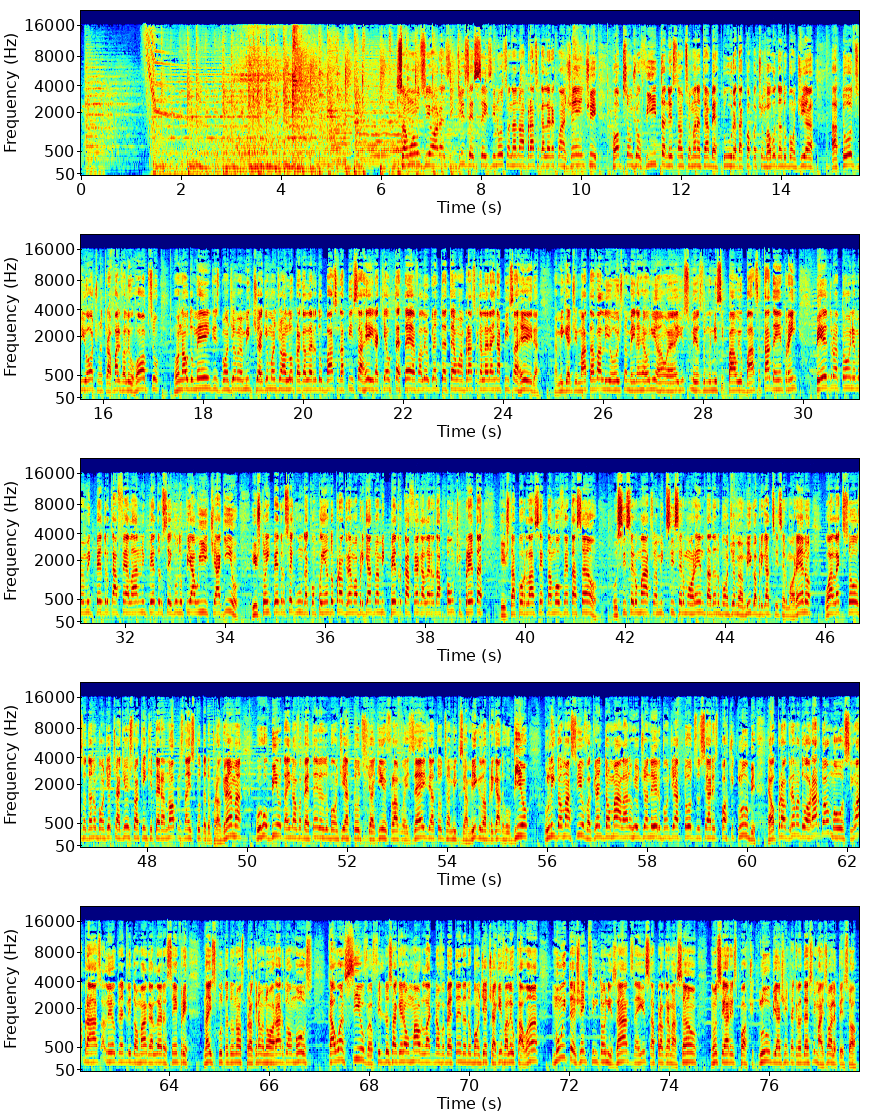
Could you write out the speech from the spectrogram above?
São 11 horas e 16 minutos, mandando um abraço galera com a gente. Robson Jovita, nesse final de semana tem a abertura da Copa Timbaúba, dando bom dia a todos e ótimo trabalho. Valeu, Robson. Ronaldo Mendes, bom dia, meu amigo Tiaguinho. Mande um alô pra galera do Baça da Pissarreira, aqui é o Teté. Valeu, grande Teté. Um abraço galera aí na Pissarreira. Minha amiga Edmar tava ali hoje também na reunião. É isso mesmo, do Municipal. E o Baça tá dentro, hein? Pedro Antônio, meu amigo Pedro Café lá no Pedro II Piauí. Tiaguinho, estou em Pedro II acompanhando o programa. Obrigado, meu amigo Pedro Café, a galera da Ponte Preta, que está por lá sempre na movimentação. O Cícero Matos, meu amigo Cícero Moreno, tá dando bom dia, meu amigo. Obrigado, Cícero Moreno. O Alex Souza, dando bom dia, Tiaguinho. Estou aqui em Quiteranópolis, na escuta do programa. O Rubinho tá em Nova Betânia, dando bom dia a todos, Tiaguinho e Flávio Moisés, e a todos os amigos e amigas. Obrigado, Rubinho. O Lindomar Silva, grande Domar, lá no Rio de Janeiro. Bom dia a todos, o Ceará Esporte Clube. É o programa do horário do almoço. E um abraço, valeu, grande Lindomar, galera, sempre na escuta do nosso programa no horário do almoço. Cauã Silva, o filho do zagueirão Mauro, lá de Nova Betânia, dando bom dia, Tiaguinho. Valeu, Cauã. Muita gente sintonizados, né? Isso, a programação no Ceará Esporte Clube. A gente agradece demais. Olha, pessoal,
